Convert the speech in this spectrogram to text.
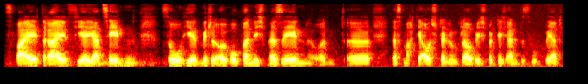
zwei, drei, vier Jahrzehnten so hier in Mitteleuropa nicht mehr sehen. Und äh, das macht die Ausstellung, glaube ich, wirklich einen Besuch wert.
